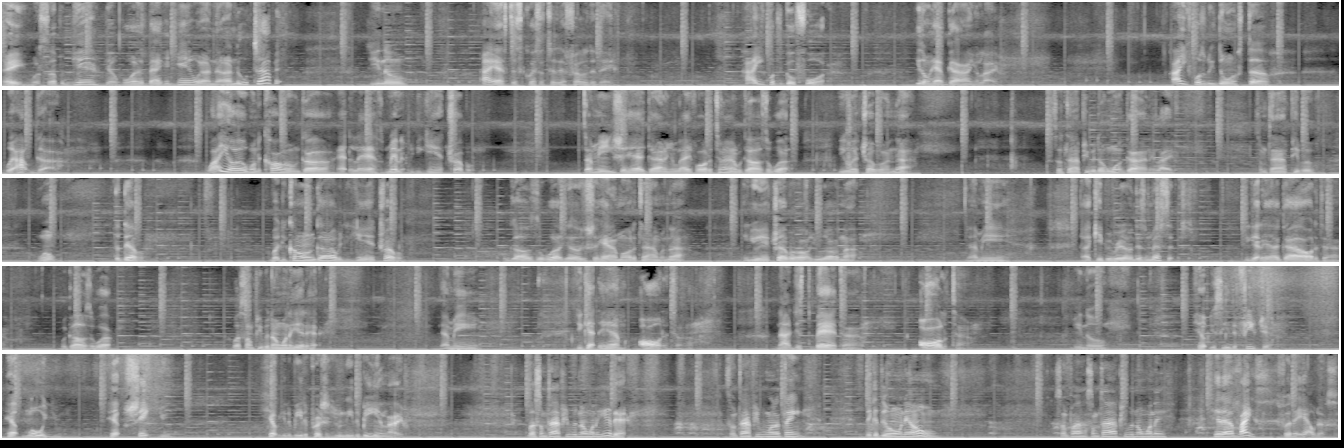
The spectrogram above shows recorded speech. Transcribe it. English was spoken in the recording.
Hey, what's up again? Your boy back again with another new topic. You know, I asked this question to this fellow today. How are you supposed to go forward? You don't have God in your life. How are you supposed to be doing stuff without God? Why you always want to call on God at the last minute when you get in trouble? I mean, you should have God in your life all the time, regardless of what you in trouble or not. Sometimes people don't want God in their life. Sometimes people want the devil. But you call on God when you get in trouble. Regardless of what, yo, you should have him all the time or not. And you in trouble or you are not. I mean, I keep it real in this message. You got to have God all the time, regardless of what. But some people don't want to hear that. I mean, you got to have Him all the time, not just the bad time, all the time. You know, help you see the future, help mold you, help shape you, help you to be the person you need to be in life. But sometimes people don't want to hear that. Sometimes people want to think they could do it on their own. Sometimes, sometimes people don't want to hear advice for the elders.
